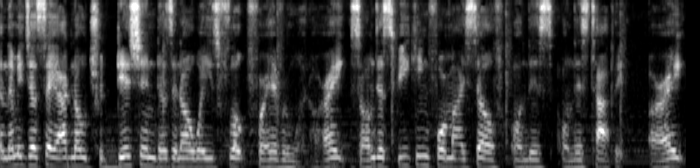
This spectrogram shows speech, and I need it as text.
and let me just say, I know tradition doesn't always float for everyone. All right. So I'm just speaking for myself on this on this topic. All right.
